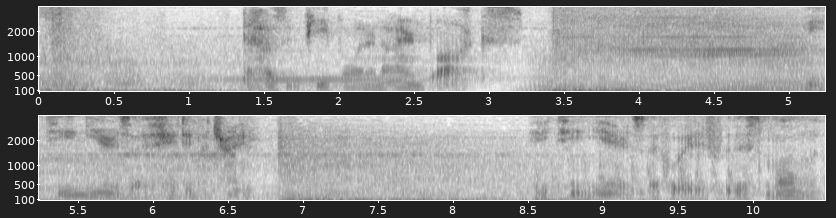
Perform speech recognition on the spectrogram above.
A Thousand people in an iron box. 18 years I've hated the train. 18 years I've waited for this moment.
